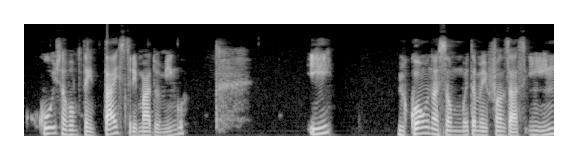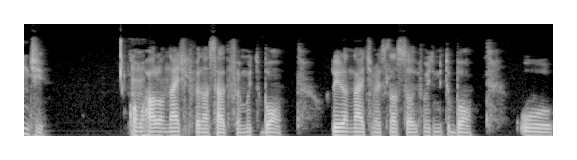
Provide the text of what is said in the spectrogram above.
cujo nós vamos tentar streamar domingo. E e como nós somos muito também fãs em indie, como Uhum. Hollow Knight que foi lançado foi muito bom. Little Nightmares lançou foi muito, muito bom. O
